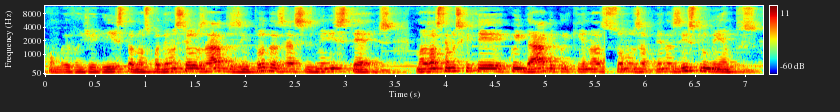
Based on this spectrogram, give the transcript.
como evangelista, nós podemos ser usados em todos esses ministérios, mas nós temos que ter cuidado porque nós somos apenas instrumentos.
